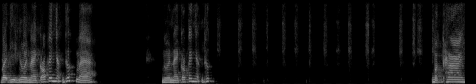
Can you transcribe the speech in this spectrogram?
vậy thì người này có cái nhận thức là người này có cái nhận thức bậc hai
